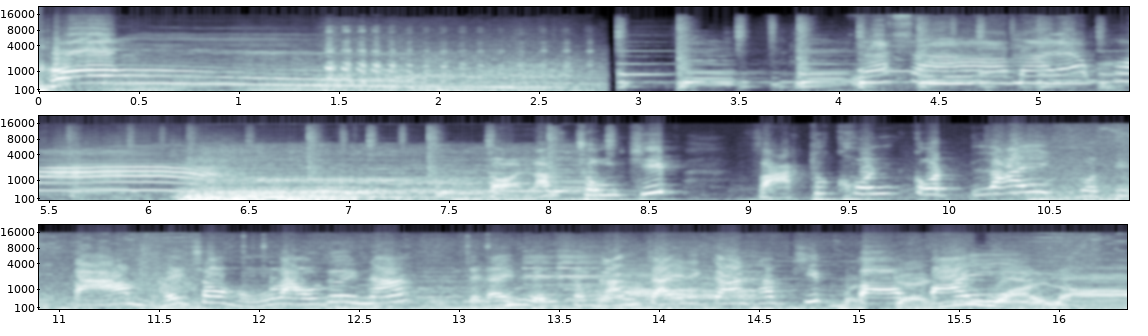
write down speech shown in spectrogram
คองรักษามาแล้วค่ะก่อนรับชมคลิป ฝากทุกคนกดไลค์ กดติดตามให้ช่องของเราด้วยนะ จะได้เป็นกำลังใจในการทำคลิปต่อไป แกงหวาหลา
